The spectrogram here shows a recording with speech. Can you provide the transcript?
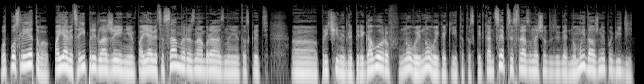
Вот после этого появятся и предложения, появятся самые разнообразные, так сказать, э, причины для переговоров, новые, новые какие-то, так сказать, концепции сразу начнут выдвигать, но мы должны победить.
